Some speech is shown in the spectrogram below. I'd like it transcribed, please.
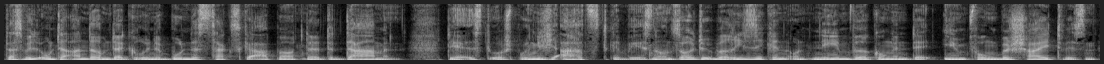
Das will unter anderem der grüne Bundestagsgeabgeordnete Dahmen. Der ist ursprünglich Arzt gewesen und sollte über Risiken und Nebenwirkungen der Impfung Bescheid wissen.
